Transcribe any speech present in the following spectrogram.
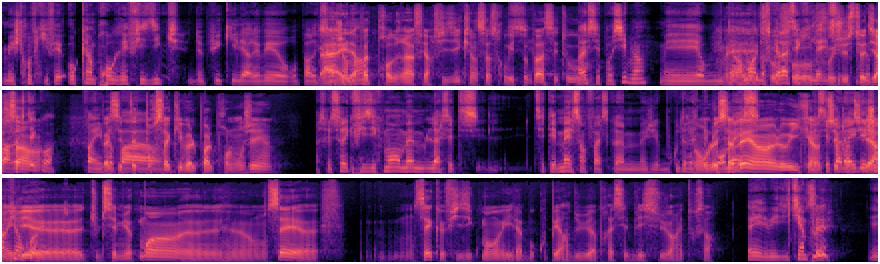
mais je trouve qu'il fait aucun progrès physique depuis qu'il est arrivé au Paris Bah, il Saint-Germain. n'a pas de progrès à faire physique. hein, ça se trouve, il peut pas, c'est tout. Ouais, c'est possible, hein, mais moment, dans ce cas-là, c'est faut- qu'il a- faut juste il peut dire pas ça, rester, hein. quoi. Enfin, il Bah, peut c'est pas- peut-être pour ça qu'ils veulent pas le prolonger. hein. Parce que c'est vrai que physiquement, même là, c'était Metz en face quand même. J'ai beaucoup de respect On le pour savait, Metz. hein, Loïc. hein, mais tu c'est sais, quand il des est Champions, arrivé, euh, tu le sais mieux que moi. hein, euh, on sait, euh, on sait que physiquement, il a beaucoup perdu après ses blessures et tout ça. Allez, Il, il tient On plus. sait. Il,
